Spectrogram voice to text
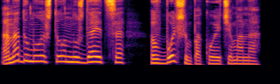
Она думала, что он нуждается в большем покое, чем она.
